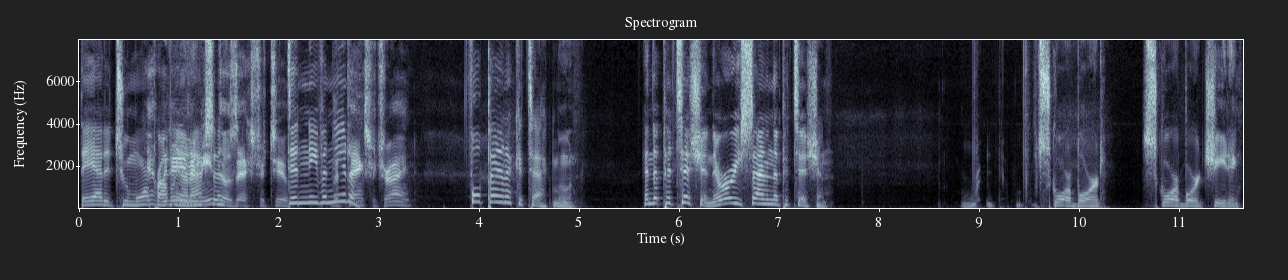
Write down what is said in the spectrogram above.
They added two more, Yeah, probably didn't on even accident. need those extra two. Didn't even But need 'em. Thanks for trying. Full panic attack, Moon. And the petition, they're already signing the petition. R- scoreboard, scoreboard cheating.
